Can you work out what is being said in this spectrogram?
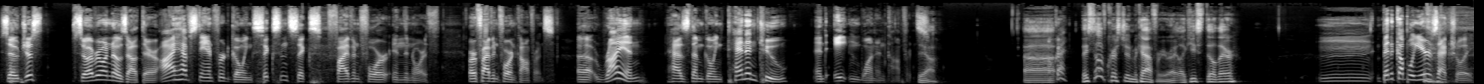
So just so everyone knows out there, I have Stanford going six and six, five and four in the North, or five and four in conference. Uh, Ryan has them going ten and two and eight and one in conference. Yeah. Uh, Okay. They still have Christian McCaffrey, right? Like he's still there. Mm, been a couple years actually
